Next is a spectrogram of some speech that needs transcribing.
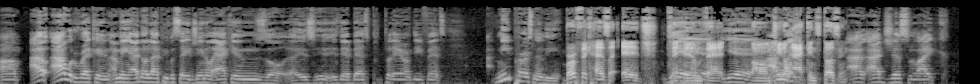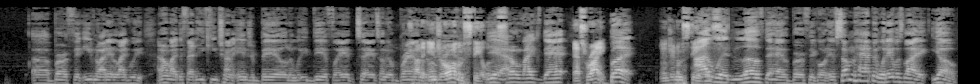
Um, I I would reckon. I mean, I know a lot of people say Geno Atkins or, uh, is is their best player on defense. Me personally, Burfict has an edge to Yeah, him that yeah. um, Geno like- Atkins doesn't. I I just like uh Burfict, even though I didn't like what he, I don't like the fact that he keep trying to injure Bell and what he did for to Antonio Brown. Try to injure all them Steelers. Yeah, I don't like that. That's right. But Injure them Steelers. I would love to have Burfict on. If something happened where it was like, yo,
